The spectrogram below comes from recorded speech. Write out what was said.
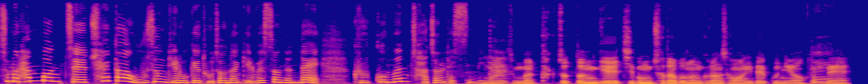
21번째 최다 우승 기록에 도전하기로 했었는데 그 꿈은 좌절됐습니다. 네, 정말 탁 줬던 게 지붕 쳐다보는 그런 상황이 됐군요. 네. 네.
